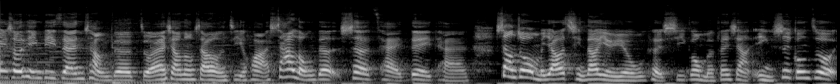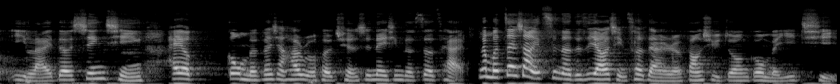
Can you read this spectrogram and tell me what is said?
欢迎收听第三场的左岸巷弄沙龙计划沙龙的色彩对谈。上周我们邀请到演员吴可希，跟我们分享影视工作以来的心情，还有跟我们分享他如何诠释内心的色彩。那么再上一次呢，则是邀请策展人方旭中跟我们一起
